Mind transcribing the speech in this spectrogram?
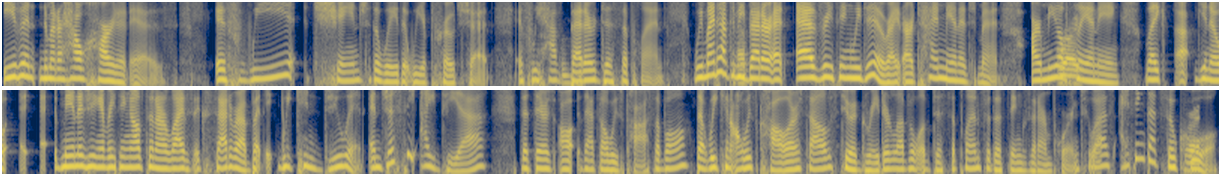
even no matter how hard it is, if we change the way that we approach it, if we have mm-hmm. better discipline, we might have to be better at everything we do, right? Our time management, our meal right. planning, like uh, you know, eh, eh, managing everything else in our lives, etc. But we can do it, and just the idea that there's all, that's always possible, that we can always call ourselves to a greater level of discipline for the things that are important to us. I think that's so cool.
